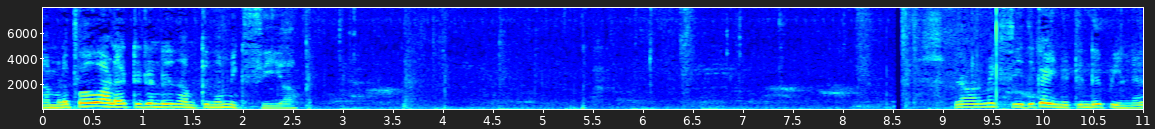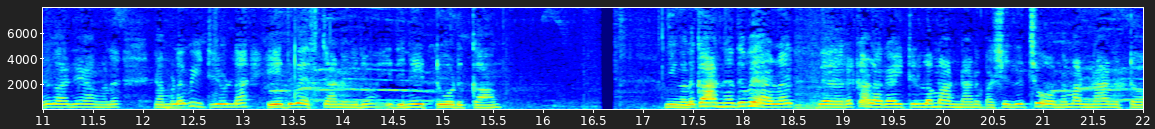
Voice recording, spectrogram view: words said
നമ്മളിപ്പോൾ വളം ഇട്ടിട്ടുണ്ട് നമുക്കിന്ന് മിക്സ് ചെയ്യാം. ഞങ്ങൾ മിക്സ് ചെയ്ത് കഴിഞ്ഞിട്ടുണ്ട്. പിന്നെ കാര്യം ഞങ്ങൾ നമ്മളെ വീട്ടിലുള്ള ഏത് വേസ്റ്റ് ആണെങ്കിലും ഇതിന് ഇട്ട് കൊടുക്കാം. നിങ്ങൾ കാണുന്നത് വേറെ വേറെ കളറായിട്ടുള്ള മണ്ണാണ്. പക്ഷെ ഇത് ചുവന്ന മണ്ണാണ് കേട്ടോ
